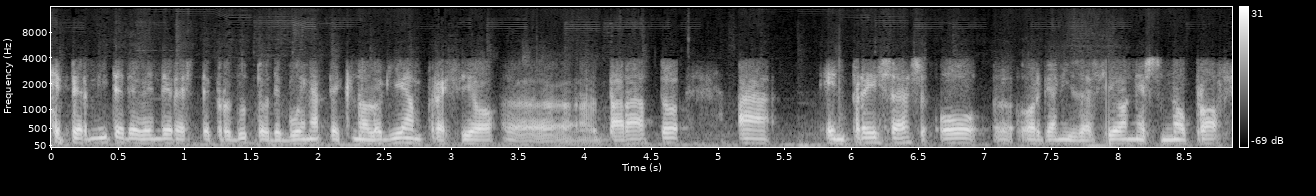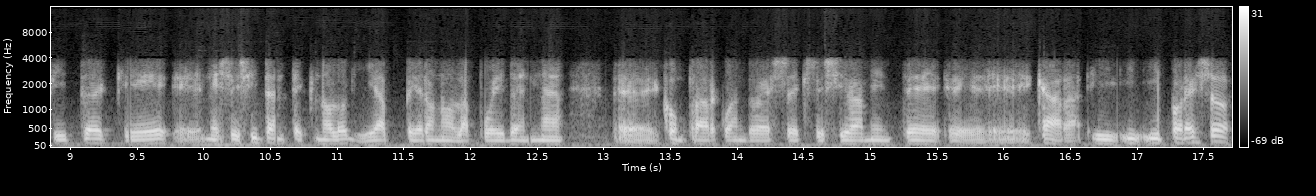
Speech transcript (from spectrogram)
que permite de vender este producto de buena tecnología a un precio barato a empresas o organizaciones no profit que necesitan tecnología pero no la pueden comprar cuando es excesivamente cara. Y, por eso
